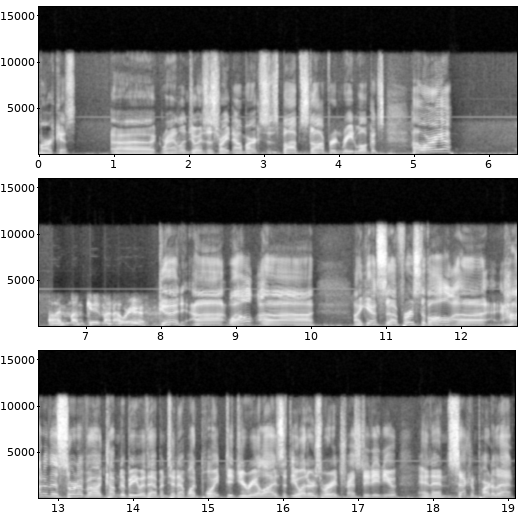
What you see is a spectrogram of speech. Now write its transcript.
Markus uh, Granlund joins us right now. Markus is Bob Stauffer and Reid Wilkins. How are you? I'm I'm good, man. How are you? Good. Uh, well, uh, I guess uh, first of all, uh, how did this sort of uh, come to be with Edmonton? At what point did you realize that the Oilers were interested in you? And then, second part of that,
